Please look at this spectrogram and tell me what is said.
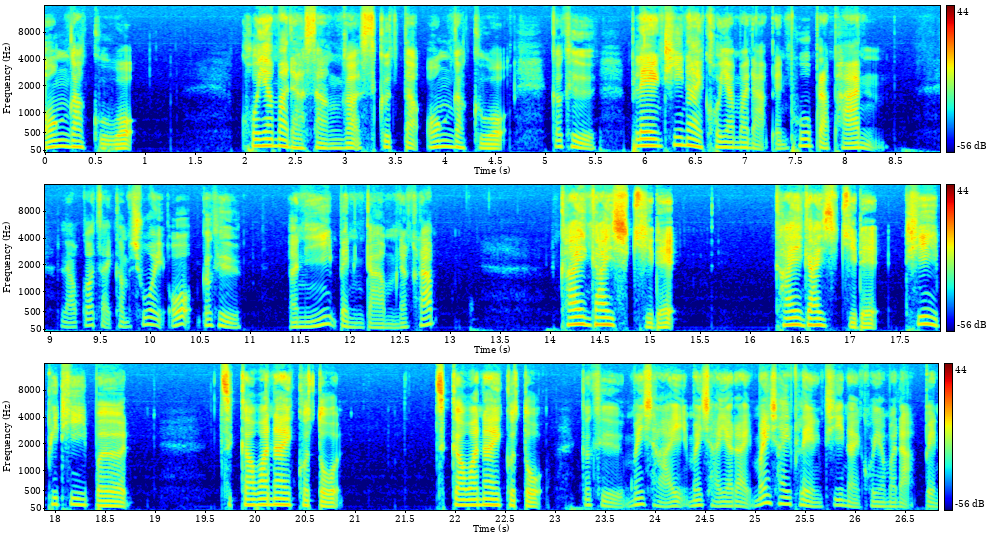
音楽をโ โคยามาดะซังกะสกุตตะองกะกุโอก็คือเพลงที่นายโคยามาดะเป็นผู้ประพันธ์ แล้วก็ใส่คำช่วยโอก็คือ อันนี้เป็นกรรมนะครับไคไกชิกิเดะไคไกชิกิเดะที่พิธีเปิดสึกาวานายโกโตะสกาวานายโกโตะก็คือไม่ใช้ไม่ใช้อะไร ไม่ใช้เพลงที่นายโคยามาดะเป็น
